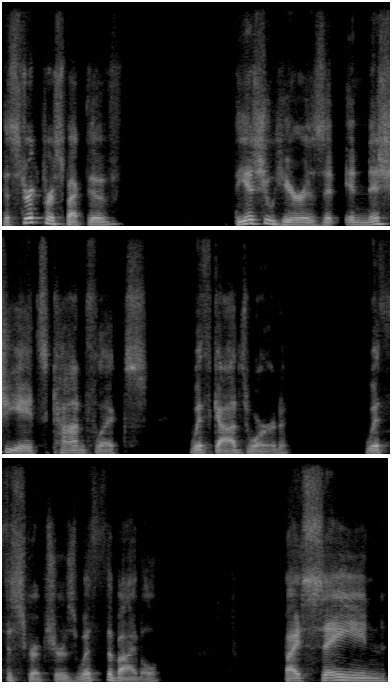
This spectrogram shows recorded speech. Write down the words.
the strict perspective, the issue here is it initiates conflicts with God's word, with the scriptures, with the Bible, by saying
